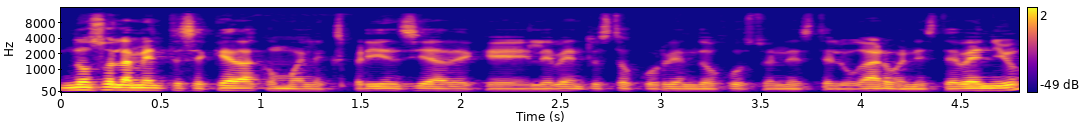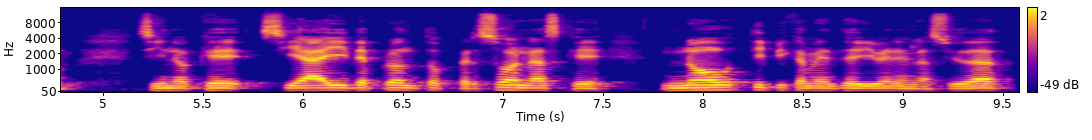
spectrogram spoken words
no solamente se queda como en la experiencia de que el evento está ocurriendo justo en este lugar o en este venue, sino que si hay de pronto personas que no típicamente viven en la ciudad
